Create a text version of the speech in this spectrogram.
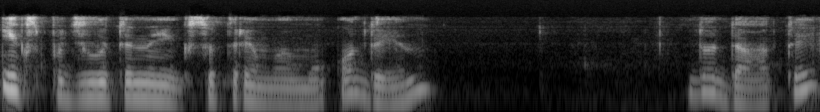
х поділити на х отримуємо 1. Додати.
